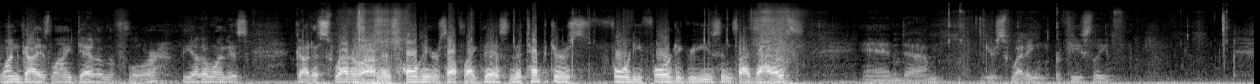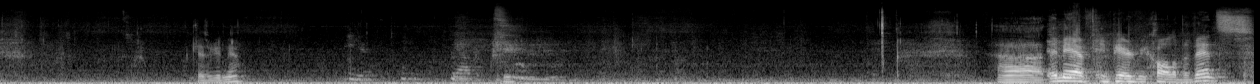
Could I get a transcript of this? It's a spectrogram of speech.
one guy is lying dead on the floor. The other one has got a sweater on, is holding herself like this, and the temperature is 44 degrees inside the house, and um, you're sweating profusely. You guys are good now? Uh, They may have impaired recall of events,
